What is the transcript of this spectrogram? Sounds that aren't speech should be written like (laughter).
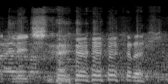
Отлично. (laughs) Хорошо.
